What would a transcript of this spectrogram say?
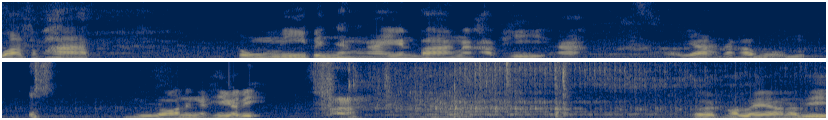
ว่าสภาพ ตรงนี้เป็นยังไงกันบ้างนะครับ พี่อะขออนุญาตนะครับ ผมดูล้อหนึ่งนาทีครับพี่เปิดมาแล้วนะพี่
